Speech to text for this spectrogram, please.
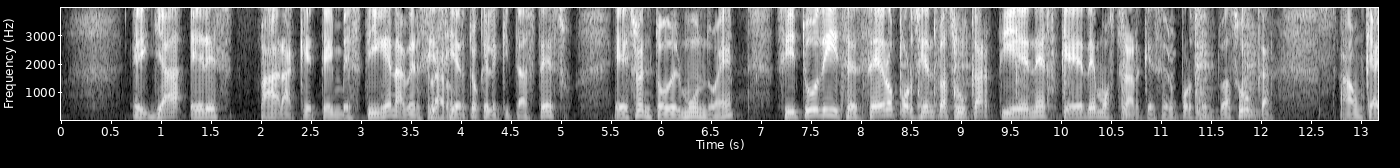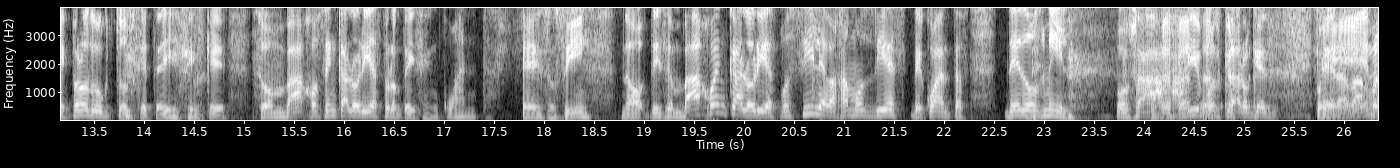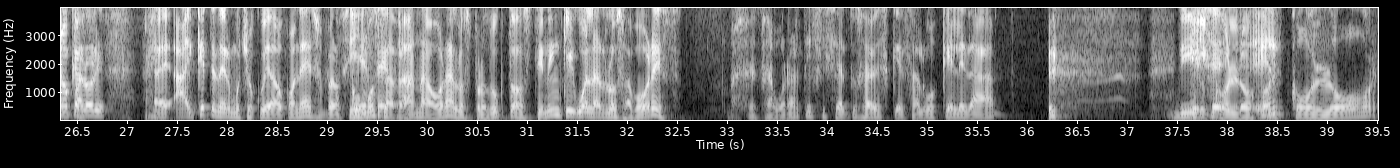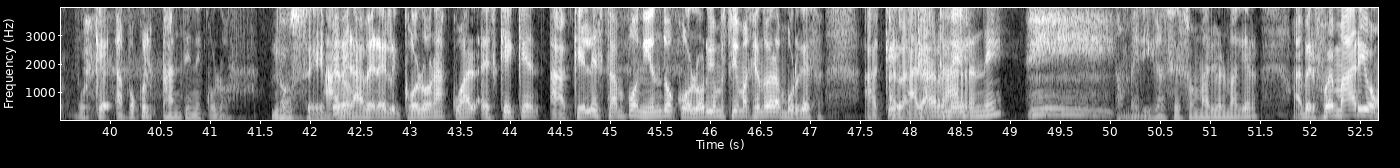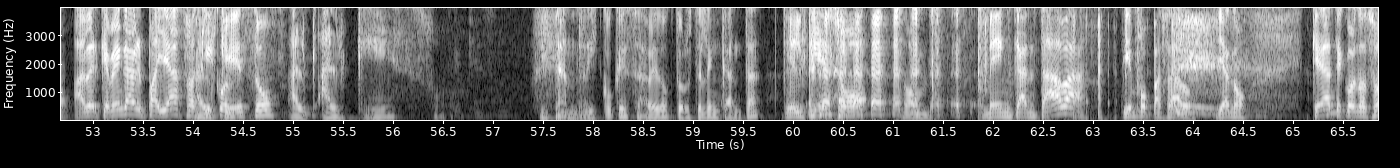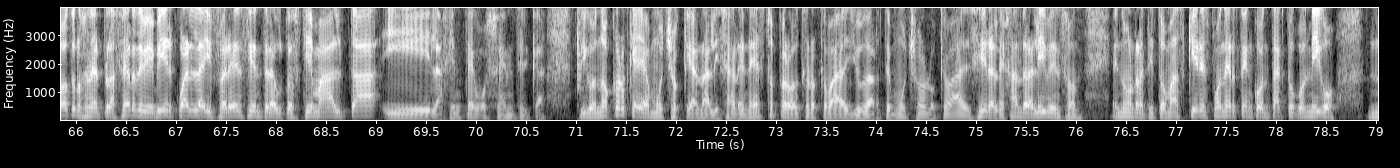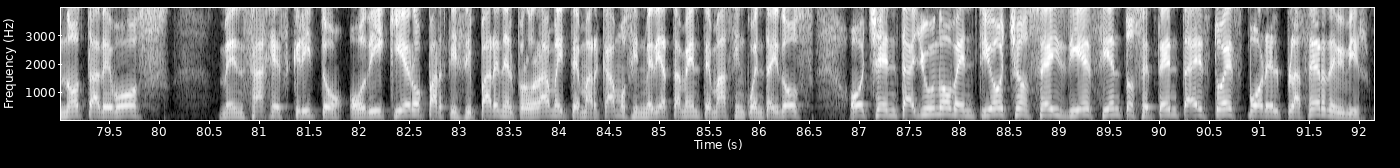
eh, ya eres para que te investiguen a ver si es cierto que le quitaste eso. Eso en todo el mundo, ¿eh? Si tú dices 0% azúcar, tienes que demostrar que es 0% azúcar. Aunque hay productos que te dicen que son bajos en calorías, pero no te dicen cuántas. Eso sí. No, te dicen bajo en calorías. Pues sí, le bajamos 10. ¿De cuántas? De 2000. O sea, ay, pues claro que será bajo en pues, calorías. Eh, hay que tener mucho cuidado con eso, pero si ¿Cómo este- sabrán ahora los productos? Tienen que igualar los sabores. Pues el sabor artificial, tú sabes que es algo que le da. ¿El color? El color. Porque ¿a poco el pan tiene color? No sé, A pero ver, a ver, ¿el color a cuál? Es que, hay que ¿a qué le están poniendo color? Yo me estoy imaginando la hamburguesa. ¿A, qué? A la carne. carne? No me digas eso, Mario Almaguer. A ver, fue Mario. A ver, que venga el payaso aquí al con. queso. Al, al queso. Y tan rico que sabe, doctor, ¿usted le encanta? El queso. No, hombre, me encantaba. Tiempo pasado, ya no. Quédate con nosotros en el placer de vivir. ¿Cuál es la diferencia entre autoestima alta y la gente egocéntrica? Digo, no creo que haya mucho que analizar en esto, pero creo que va a ayudarte mucho lo que va a decir Alejandra Livenson en un ratito más. ¿Quieres ponerte en contacto conmigo? Nota de voz mensaje escrito o quiero participar en el programa y te marcamos inmediatamente más 52 81 28 610 170. Esto es por el placer de vivir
